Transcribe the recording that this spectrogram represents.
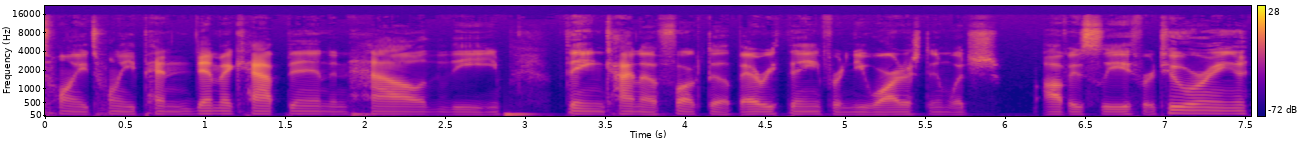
2020 pandemic happened and how the thing kind of fucked up everything for new artists, in which obviously for touring,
